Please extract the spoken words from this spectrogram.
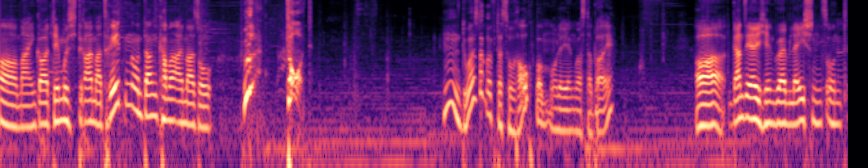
Oh mein Gott, den muss ich dreimal treten und dann kann man einmal so... Tot! Hm, du hast doch öfters so Rauchbomben oder irgendwas dabei. Oh, ganz ehrlich, in Revelations und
